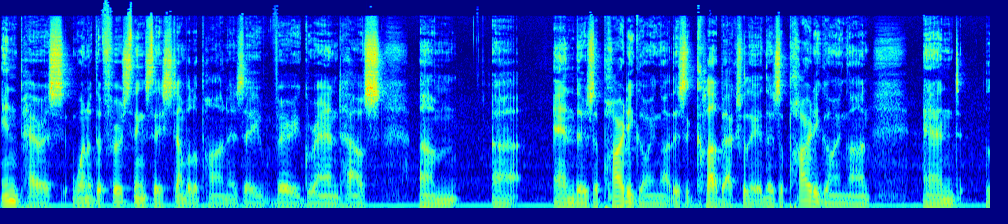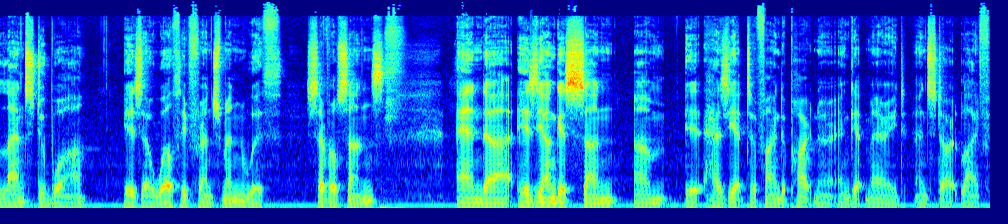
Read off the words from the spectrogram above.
in Paris, one of the first things they stumble upon is a very grand house. Um, uh, and there's a party going on. There's a club, actually. There's a party going on. And Lance Dubois is a wealthy Frenchman with several sons. And uh, his youngest son um, has yet to find a partner and get married and start life.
